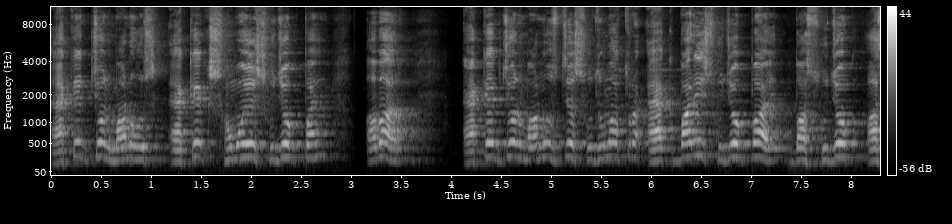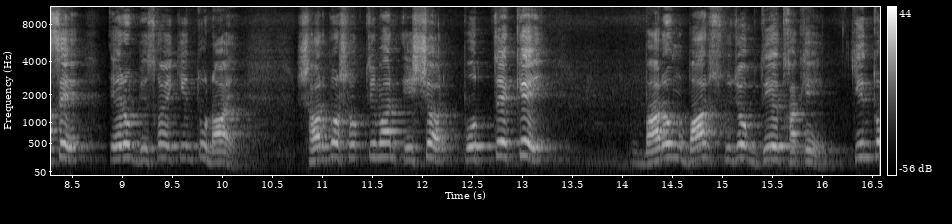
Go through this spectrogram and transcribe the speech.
এক একজন মানুষ এক এক সময়ে সুযোগ পায়, আবার এক একজন মানুষ যে শুধুমাত্র একবারই সুযোগ পায় বা সুযোগ আসে এরও বিষয় কিন্তু নয়। সর্বশক্তিমান ঈশ্বর প্রত্যেককেই বারংবার সুযোগ দিয়ে থাকে। কিন্তু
